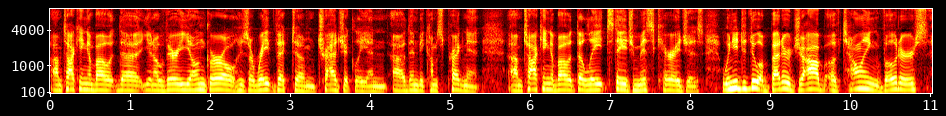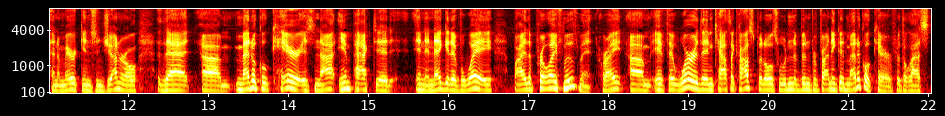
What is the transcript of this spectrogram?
I'm talking about the, you know, very young girl who's a rape victim tragically and uh, then becomes pregnant. I'm talking about the late stage miscarriages. We need to do a better job of telling voters and Americans in general that um, medical care is not impacted in a negative way by the pro-life movement, right? Um, if it were, then Catholic hospitals wouldn't have been providing good medical care for the last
